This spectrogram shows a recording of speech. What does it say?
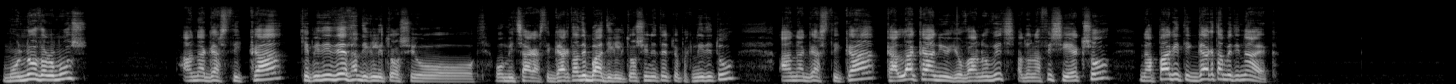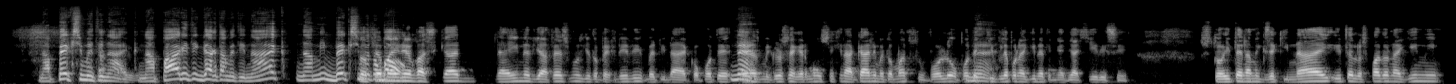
μονόδρομος, αναγκαστικά και επειδή δεν θα την γλιτώσει ο, ο Μιτσάρα στην κάρτα, δεν πάει να την γλιτώσει, είναι τέτοιο παιχνίδι του, αναγκαστικά καλά κάνει ο Γιωβάνοβιτς, να τον αφήσει έξω, να πάρει την κάρτα με την ΑΕΚ. Να παίξει με την ΑΕΚ. Να πάρει την κάρτα με την ΑΕΚ, να μην παίξει Το με τον θέμα είναι Πάο. βασικά να είναι διαθέσιμος για το παιχνίδι με την ΑΕΚ. Οπότε Ναι. ένας μικρός αγερμός έχει να κάνει με το μάτι του Βόλου. Οπότε Ναι. εκεί βλέπω να γίνεται μια διαχείριση. Στο είτε να μην ξεκινάει, ή τέλος πάντων να γίνει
